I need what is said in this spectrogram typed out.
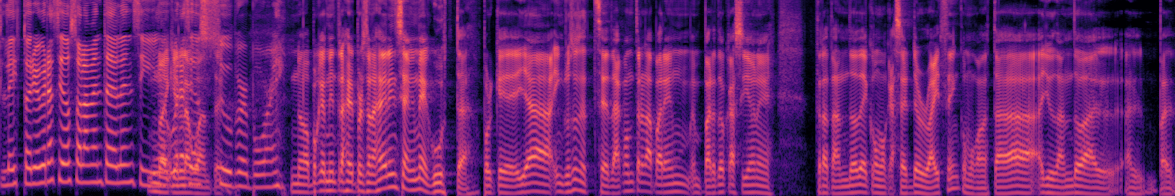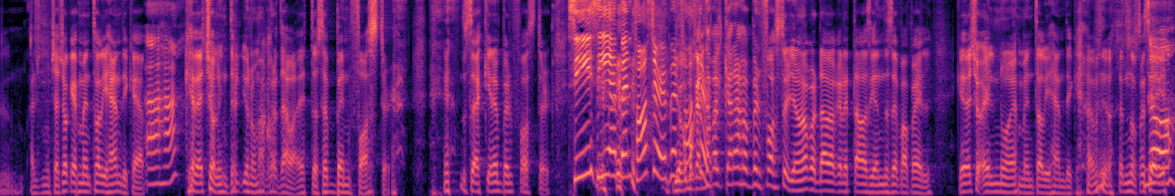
la historia hubiera sido solamente de Lindsay, No hubiera sido super boring. No, porque mientras el personaje de Lindsay a mí me gusta, porque ella incluso se, se da contra la pared en un par de ocasiones tratando de como que hacer the right thing, como cuando está ayudando al, al, al- al muchacho que es mentally handicapped. Ajá. Que de hecho lo yo no me acordaba de esto, ese es Ben Foster. ¿Tú sabes quién es Ben Foster? Sí, sí, es Ben Foster, es Ben yo como Foster. andaba el carajo es Ben Foster, yo no me acordaba que él estaba haciendo ese papel. Que de hecho él no es mentally handicapped. no sé si... No,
